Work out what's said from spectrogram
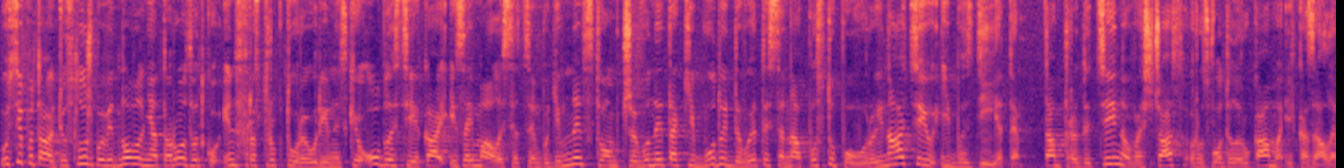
Усі питають у служби відновлення та розвитку інфраструктури у Рівненській області, яка і займалася цим будівництвом. Чи вони так і будуть дивитися на поступову руйнацію і бездіяти? Там традиційно весь час розводили руками і казали,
